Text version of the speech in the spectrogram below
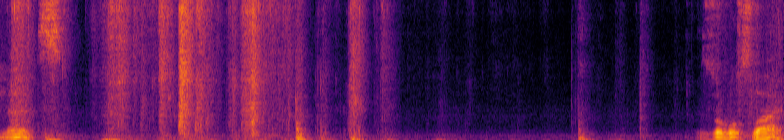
Minutes. Zobo Sly.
